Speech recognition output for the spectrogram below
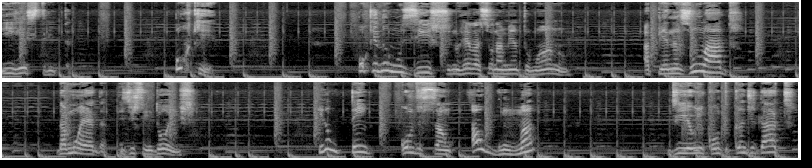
e restrita. Por quê? Porque não existe no relacionamento humano apenas um lado da moeda, existem dois. E não tem condição alguma de eu, enquanto candidato,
